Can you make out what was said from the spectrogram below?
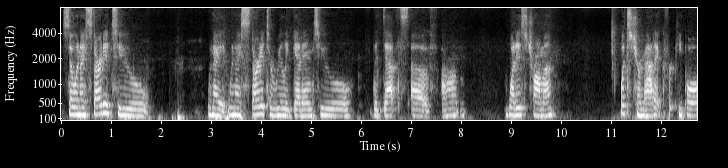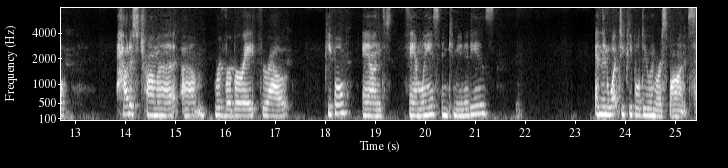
so when I started to when I when I started to really get into the depths of um, what is trauma, what's traumatic for people, how does trauma um, reverberate throughout people and families and communities, and then what do people do in response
